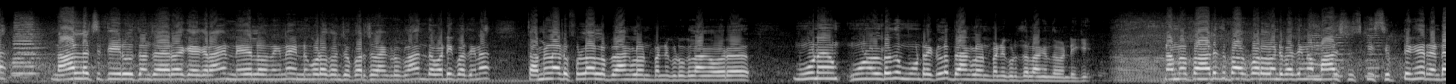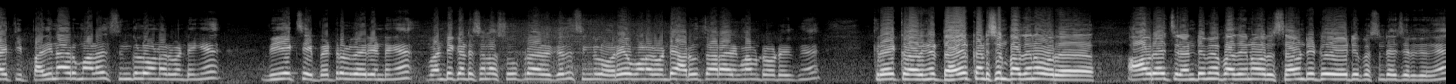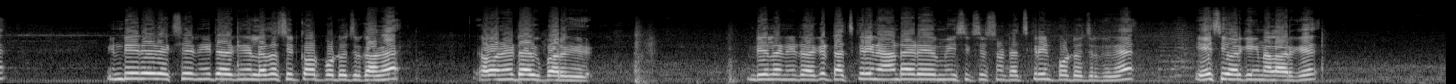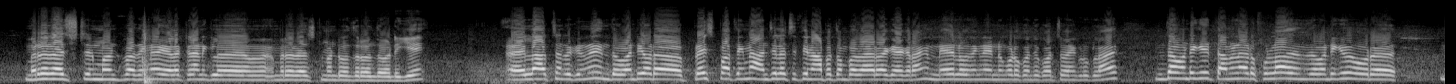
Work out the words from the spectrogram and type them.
நாலு லட்சத்தி இருபத்தஞ்சாயிரரூவா கேட்குறாங்க நேரில் வந்தீங்கன்னா இன்னும் கூட கொஞ்சம் குறைச்சி வாங்கி கொடுக்கலாம். இந்த வண்டிக்கு பார்த்தீங்கன்னா தமிழ்நாடு ஃபுல்லாக பேங்க் லோன் பண்ணி கொடுக்கலாங்க. ஒரு மூணு மூணுலேருந்து மூன்றரைக்குள்ளே பேங்க் லோன் பண்ணி கொடுத்துடலாங்க இந்த வண்டிக்கு. நம்ம இப்போ அடுத்து பார்க்க போகிற வண்டி பார்த்தீங்கன்னா மாஸ் சுஸ்கி ஸ்விஃப்ட்டுங்க ரெண்டாயிரத்தி பதினாறு மாடல் சிங்கிள் ஓனர் வண்டிங்க. விஎக்ஸ்ஐ பெட்ரோல் வேரியண்ட்டுங்க வண்டி கண்டிஷன்லாம் சூப்பராக இருக்குது. சிங்கிள் ஒரே ஓனர் வண்டி அறுபத்தாறாயிரம் கிலோமீட்டர் ஓடிக்குங்க கிரே கலருங்க டயர் கண்டிஷன் பார்த்தீங்கன்னா ஒரு ஆவரேஜ் ரெண்டுமே பார்த்தீங்கன்னா ஒரு செவன்ட்டி டு எயிட்டி பர்சன்டேஜ் இருக்குங்க. இன்டீரியர் எக்ஸ்டீரியர் நீட்டாக இருக்குங்க. லெதர் சீட் கவர் போட்டு வச்சுருக்காங்க. எவ்வளோ நீட்டாக இருக்குது பாருங்கள் இன்டீரியர் நீட்டாக இருக்குது touch screen Android music system touch screen போட்டு வச்சுருக்குங்க. ஏசி ஒர்க்கிங் நல்லாயிருக்கு மிரர் அட்ஜஸ்ட்மெண்ட் பார்த்தீங்கன்னா எலக்ட்ரானிக்கில் மிரர் அட்ஜஸ்ட்மெண்ட் வந்துடும் இந்த வண்டிக்கு. எல்லா ஆப்ஷன் இருக்குதுங்க இந்த வண்டியோட ப்ரைஸ் பார்த்தீங்கன்னா அஞ்சு லட்சத்தி நாற்பத்தொம்பதாயிரரூவா கேட்குறாங்க நேரில் வந்தீங்கன்னா இன்னும் கூட கொஞ்சம் குறைச்சி வாங்கி கொடுக்கலாம். இந்த வண்டிக்கு தமிழ்நாடு ஃபுல்லாக இந்த வண்டிக்கு ஒரு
